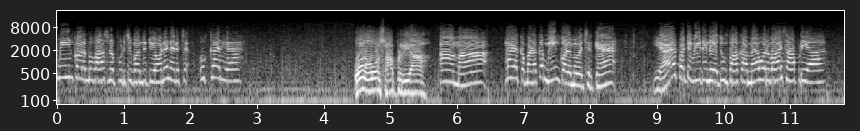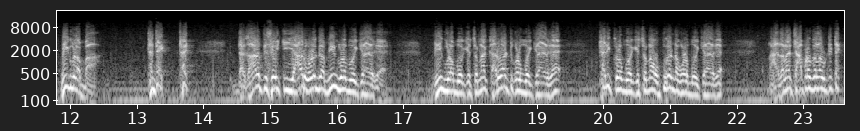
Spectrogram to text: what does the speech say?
மீன் குழம்பு வாசனை புடிச்சு வந்துட்டியோன்னு நினைச்சேன். உட்காரியா? ஓஹோ சாப்பிடுறியா? ஆமா. மணக்க மணக்க மீன் குழம்பு வச்சிருக்கேன். ஏழப்பட்ட வீடுன்னு எதுவும் பார்க்காம ஒரு வாய் சாப்பிடியா? மீன் குழம்பா. இந்த காலத்து செய்திக்கு யார் ஒழுங்கா மீன் குழம்பு வைக்கிறாளுங்க மீன் குழம்பு வைக்க சொன்னா கருவாட்டு குழம்பு வைக்கிறாளுங்க கறி குழம்பு வைக்க சொன்னா உப்புக்கண்ட குழம்பு வைக்கிறாளுங்க நான் அதெல்லாம் சாப்பிடறதெல்லாம் விட்டுட்டேன்.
